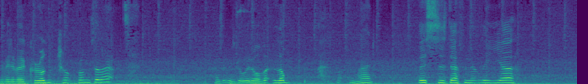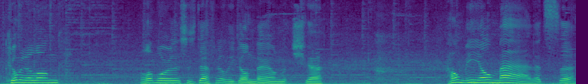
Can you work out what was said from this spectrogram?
A bit of a crunch up front of that as it was going over. Lump. Man this is definitely uh, coming along. A lot more of this has definitely gone down which uh, oh me oh my that's uh,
